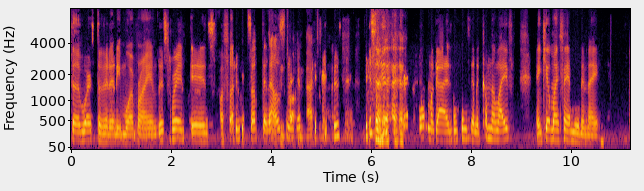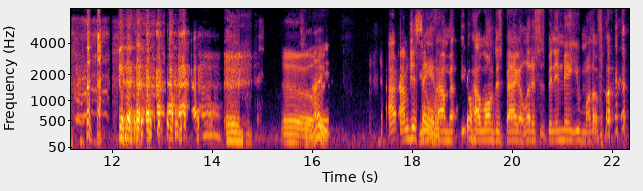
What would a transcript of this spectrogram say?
the worst of it anymore, Brian. This fridge is fucking something else. Talking back to that. This, this, oh my guys, this thing's gonna come to life and kill my family tonight. oh, Tonight. I, I'm just You saying. know, how, you know how long this bag of lettuce has been in me, you motherfucker.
